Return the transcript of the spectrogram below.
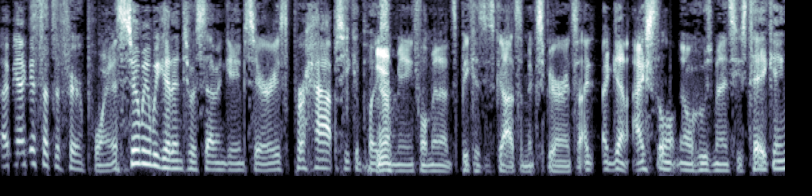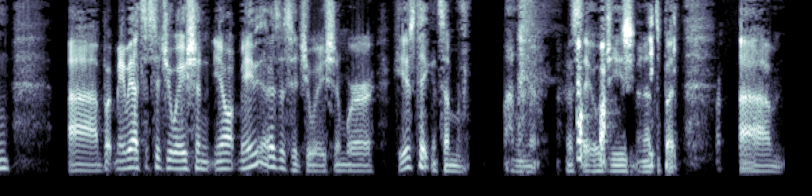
I mean I guess that's a fair point. Assuming we get into a seven game series, perhaps he can play yeah. some meaningful minutes because he's got some experience. I, again, I still don't know whose minutes he's taking, uh, but maybe that's a situation. You know, maybe that is a situation where he is taking some of. I mean, I say OG's minutes, but um,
